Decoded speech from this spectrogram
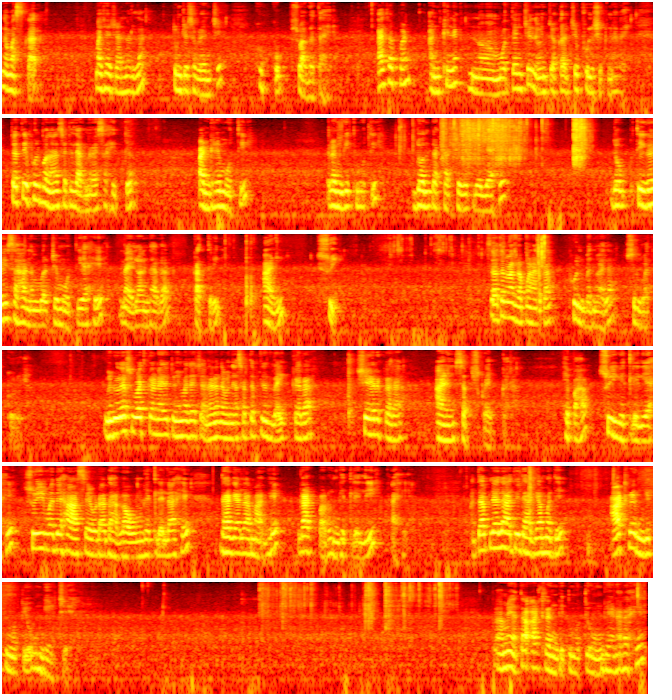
नमस्कार. माझ्या चॅनलला तुमचे सगळ्यांचे खूप खूप स्वागत आहे. आज आपण आणखीन एक न मोत्यांचे नवीन प्रकारचे फूल शिकणार आहे. तर ते फूल बनवण्यासाठी लागणारे साहित्य पांढरे मोती रंगीत मोती दोन प्रकारचे घेतलेले आहे. दो तिघही सहा नंबरचे मोती आहे नायलॉन धागा कात्री आणि सुई. चला तर मग आपण आता फूल बनवायला सुरुवात करूया. व्हिडिओला सुरुवात करणारे तुम्ही माझ्या चॅनलला नवीन असाल तर प्लीज लाईक करा शेअर करा आणि सबस्क्राईब करा. हे पहा सुई घेतलेली आहे. सुईमध्ये हा असा एवढा धागा ओवून घेतलेला आहे. धाग्याला मागे गाठ पाडून घेतलेली आहे. आता आपल्याला आधी धाग्यामध्ये आठ रंगीत मोती ओवून घ्यायचे तर आम्ही आता आठ रंगीत मोती ओवून घेणार आहे.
